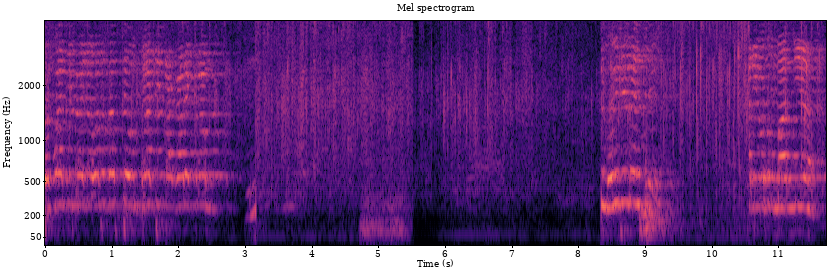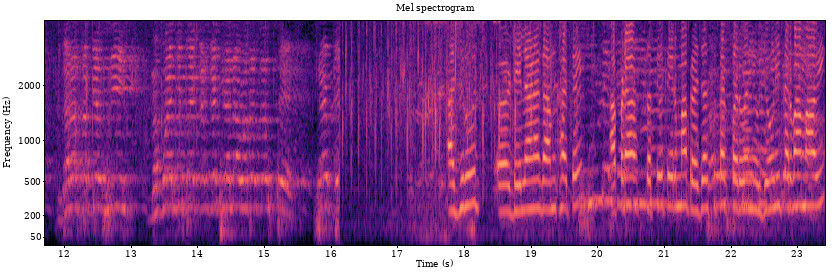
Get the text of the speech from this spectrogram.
भगवान दिवायना वरद असते उद्घाटनाचा कार्यक्रम. मोहिनीने माननीय नगरसभ्य श्री भगवान दिवाय कलकट यांना वरद असते साहेब આજરોજ ઢેલાણા ગામ ખાતે આપણા સત્યોતેરમાં પ્રજાસત્તાક પર્વની ઉજવણી કરવામાં આવી,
